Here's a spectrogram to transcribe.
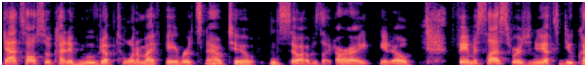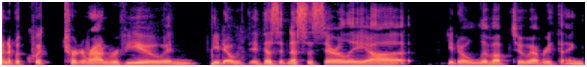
That's also kind of moved up to one of my favorites now too. And so I was like, all right, you know, famous last words, and you have to do kind of a quick turnaround review, and you know, it doesn't necessarily. Uh, you know live up to everything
